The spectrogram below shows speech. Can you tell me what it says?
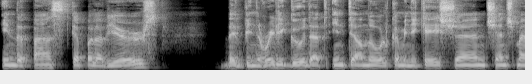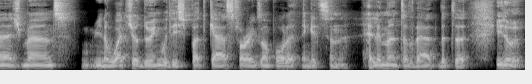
in the past couple of years. They've been really good at internal communication change management. You know what you're doing with this podcast for example i think it's an element of that but uh, you know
